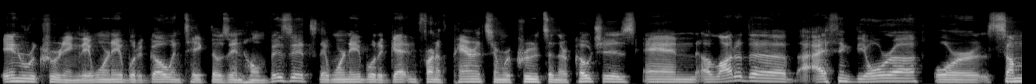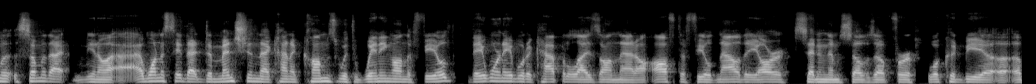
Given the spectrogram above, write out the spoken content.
in recruiting. They weren't able to go and take those in-home visits. They weren't able to get in front of parents and recruits and their coaches. And a lot of the i think the aura or some some of that you know i, I want to say that dimension that kind of comes with winning on the field they weren't able to capitalize on that off the field. Now they are setting themselves up for what could be a, a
